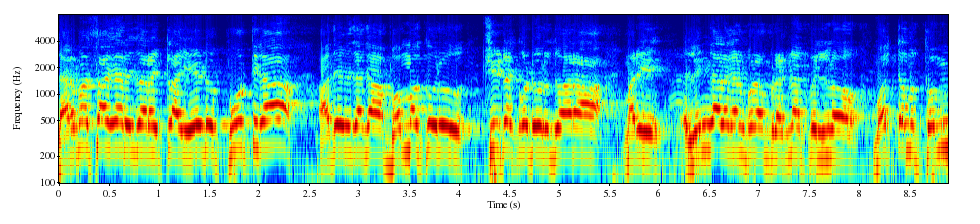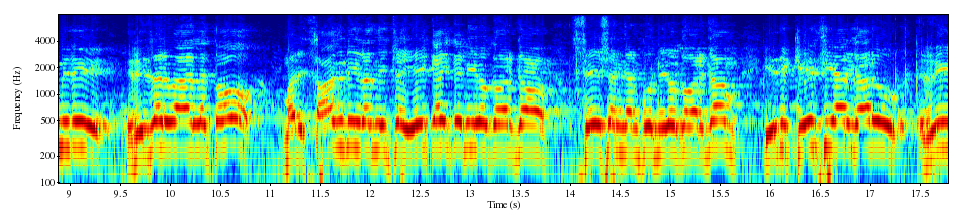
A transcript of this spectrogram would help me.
Dharmasagar reservoir ఇట్లా ఏడు పూర్తిగా అదేవిధంగా బొమ్మకూరు చీటకొడూరు ద్వారా మరి లింగాల గణపురం రఘునాథపల్లిలో మొత్తం తొమ్మిది రిజర్వాయర్లతో మరి సాగునీరు అందించే ఏకైక నియోజకవర్గం స్టేషన్ గన్పూర్ నియోజకవర్గం. ఇది కేసీఆర్ గారు రీ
